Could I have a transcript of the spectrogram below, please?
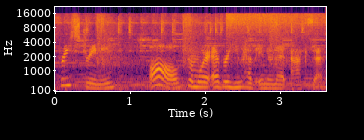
free streaming, all from wherever you have internet access.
